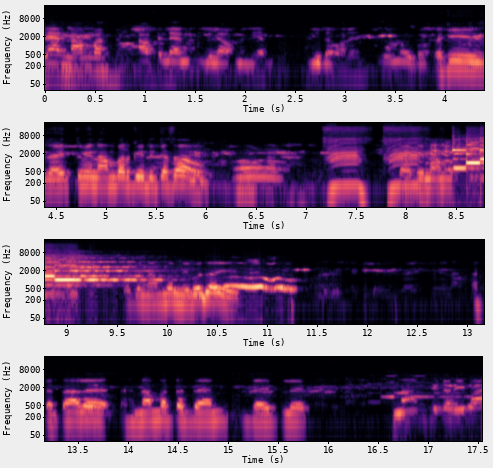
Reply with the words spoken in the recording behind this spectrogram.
লেন নাম্বার আছে লেন লিলে আপনি লেন দিতে পারেন। কি যাই তুমি নাম্বার কি দিতে চাও? ও কি নাম্বার তা কি নাম্বার নিব যাই আচ্ছা তাহলে নাম্বারটা দেন যাইলে নাম ছিল রিমা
